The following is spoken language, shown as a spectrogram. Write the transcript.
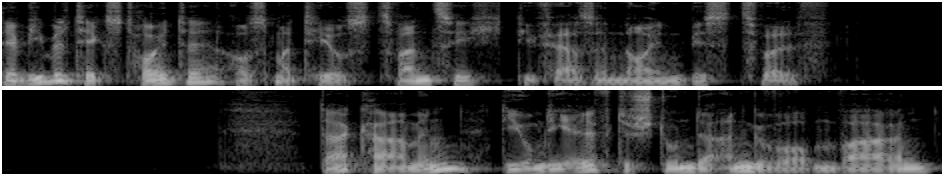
Der Bibeltext heute aus Matthäus 20, die Verse 9 bis 12. Da kamen, die um die elfte Stunde angeworben waren,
